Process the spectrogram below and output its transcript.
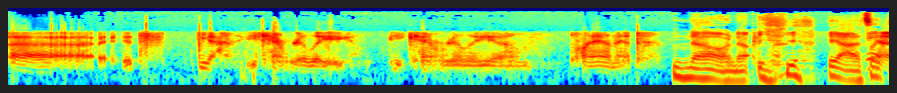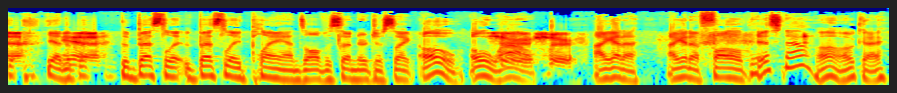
uh, it's yeah, you can't really you can't really um, plan it. No, no, yeah, yeah it's like Yeah, the, yeah, the, yeah. Be- the best la- best laid plans all of a sudden are just like, oh, oh wow, Sure, sure. I gotta I gotta follow this now. Oh, okay,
